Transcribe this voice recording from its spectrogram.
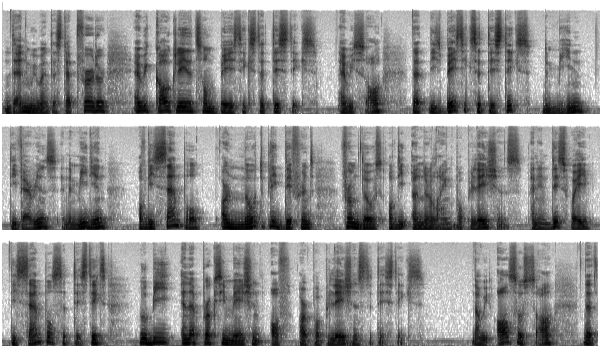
Then we went a step further and we calculated some basic statistics. And we saw that these basic statistics, the mean, the variance and the median of the sample are notably different from those of the underlying populations. And in this way, the sample statistics will be an approximation of our population statistics. Now we also saw that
